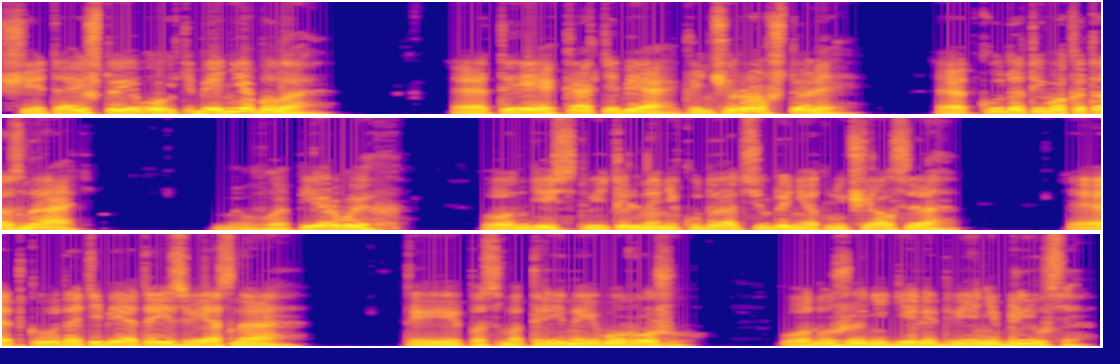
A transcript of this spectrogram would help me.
Считай, что его у тебя не было. А ты, как тебя, Гончаров, что ли? Откуда ты мог это знать? Во-первых, он действительно никуда отсюда не отлучался. Откуда тебе это известно? Ты посмотри на его рожу. Он уже недели две не брился,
